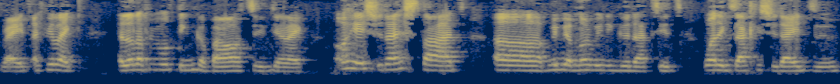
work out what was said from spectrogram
right? I feel like a lot of people think about it. They're like, oh, hey, should I start? Uh, maybe I'm not really good at it. What exactly should I do?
